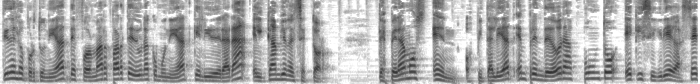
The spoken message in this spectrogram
Tienes la oportunidad de formar parte de una comunidad que liderará el cambio en el sector. Te esperamos en hospitalidademprendedora.xyz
